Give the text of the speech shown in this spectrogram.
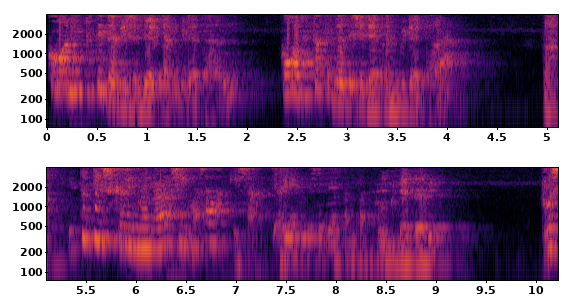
Kok wanita tidak disediakan bidadari? Kok wanita tidak disediakan bidadara? Nah, itu diskriminasi. Masalah kisah saja yang disediakan 40 bidadari. Terus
